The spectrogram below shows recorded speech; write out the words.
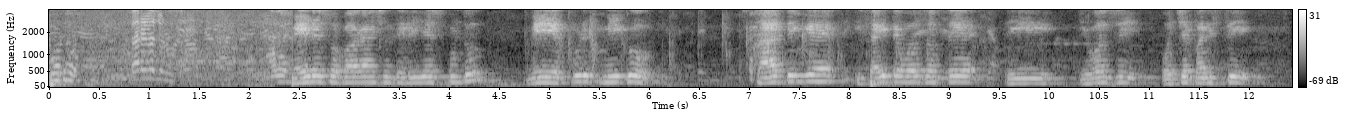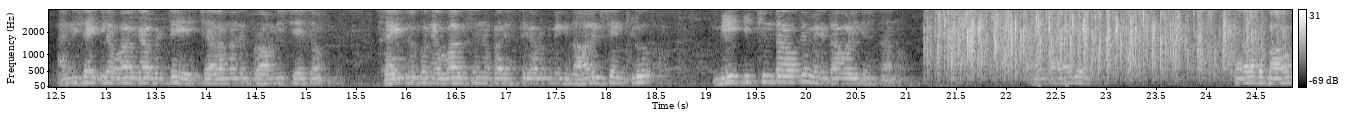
ఫోటో. సార్ ఇలా చూడండి సార్. మేడే శుభాకాంక్షలు తెలియజేసుకుంటూ మీ ఎప్పుడు మీకు స్టార్టింగే ఈ సైట్ ఇవ్వాల్సి వస్తే ఈ ఇవ్వాల్సి వచ్చే పరిస్థితి అన్ని సైట్లు ఇవ్వాలి కాబట్టి చాలామందికి ప్రామిస్ చేసాం సైట్లు కొన్ని ఇవ్వాల్సిన పరిస్థితి కాబట్టి మీకు నాలుగు సెంట్లు మీకు ఇచ్చిన తర్వాత మిగతా వాళ్ళకి ఇస్తాను. అలాగే తర్వాత భవన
